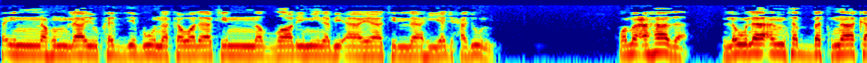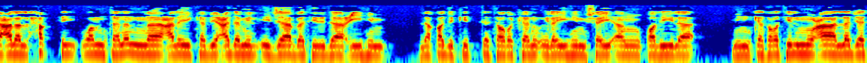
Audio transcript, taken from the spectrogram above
فإنهم لا يكذبونك ولكن الظالمين بآيات الله يجحدون. ومع هذا لولا أن ثبتناك على الحق وامتننا عليك بعدم الإجابة لداعيهم لقد كدت تركن إليهم شيئا قليلا من كثرة المعالجة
